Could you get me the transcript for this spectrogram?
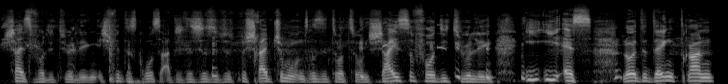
Scheiße vor die Tür legen. Ich finde das großartig. Das, ist- das beschreibt schon mal unsere Situation. Scheiße vor die Tür legen. IIS. Leute, denkt dran.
